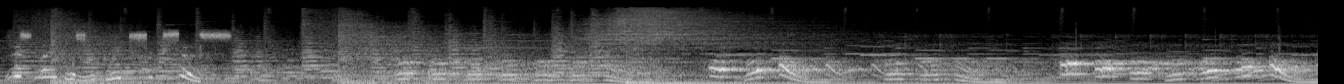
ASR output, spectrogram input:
This night was a great success.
